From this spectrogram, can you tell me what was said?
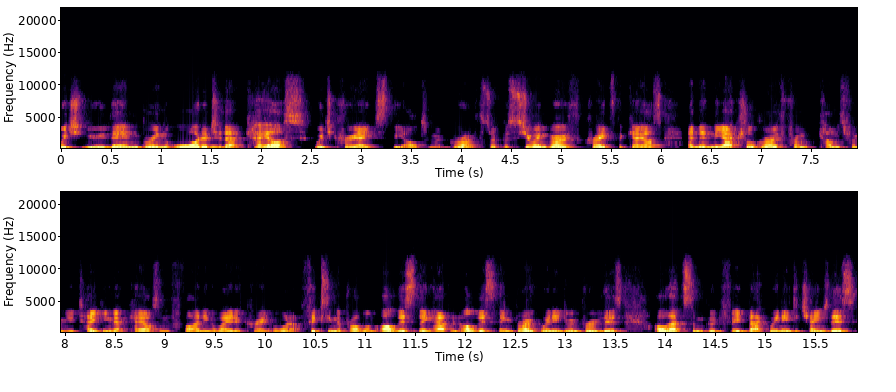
which you then bring order to that chaos, which creates the ultimate growth. So pursuing growth creates the chaos, and then the actual growth from comes from you taking that chaos and finding a way to create order, fixing the problem. Oh, this thing happened. Oh, this thing broke. We need to improve this. Oh, that's some good feedback. We need to change this.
